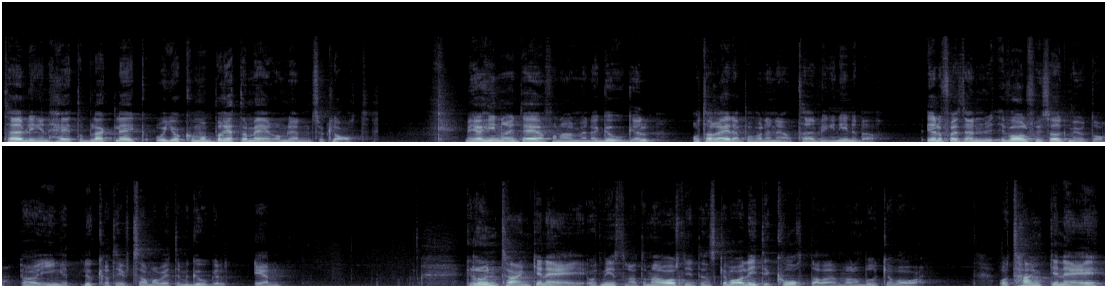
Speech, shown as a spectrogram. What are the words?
Tävlingen heter Black Lake och jag kommer berätta mer om den såklart. Men jag hinner inte er från att använda Google och ta reda på vad den här tävlingen innebär. Eller förresten, valfri sökmotor. Jag har inget lukrativt samarbete med Google, än. Grundtanken är åtminstone att de här avsnitten ska vara lite kortare än vad de brukar vara. Och tanken är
